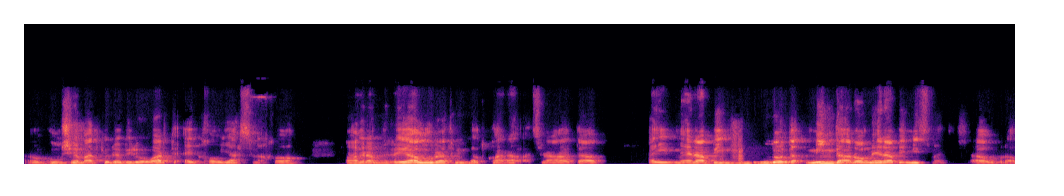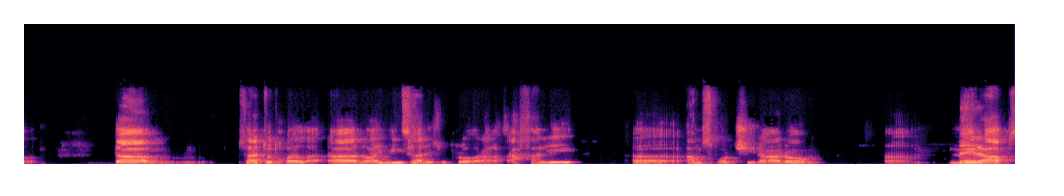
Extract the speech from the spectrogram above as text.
გულშემატკივრები რო ვართ, ეგ ხო იასნა, ხო? მაგრამ რეალურად მინდა თქვა რაღაც რა და აი მერაბი მინდა მინდა რომ მერაბი მისმენდეს რა უბრალოდ. და საერთოდ ყველა რა აი ვინც არის უფრო რაღაც ახალი ამ სპორტში რა რომ მერაბს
